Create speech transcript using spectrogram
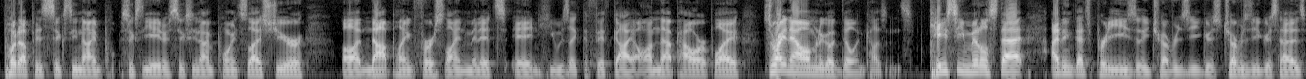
put up his 69, 68 or 69 points last year uh, not playing first line minutes, and he was like the fifth guy on that power play. So right now, I'm going to go Dylan Cozens, Casey Mittelstadt. I think that's pretty easily Trevor Zegras. Trevor Zegras has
